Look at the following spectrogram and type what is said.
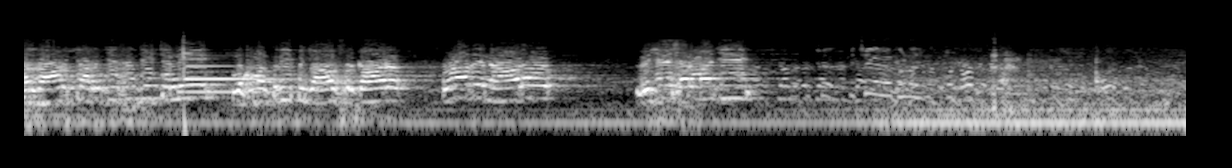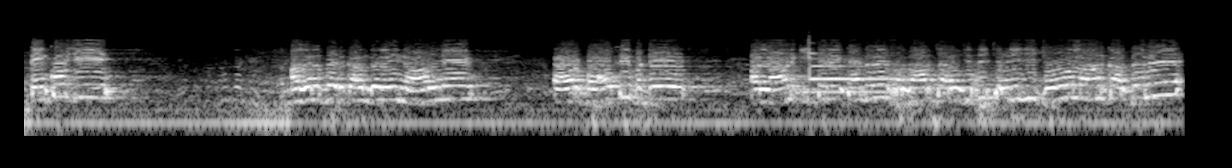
ਸਰਦਾਰ ਚਰਨਜੀਤ ਸਿੰਘ ਜੀ ਚੰਨੀ, ਮੁੱਖ ਮੰਤਰੀ ਪੰਜਾਬ ਸਰਕਾਰ, ਉਹਨਾਂ ਦੇ ਨਾਲ ਵਿਜੇ ਸ਼ਰਮਾ ਜੀ। ਟਿੰਕੂ ਜੀ ਅਗਰ ਭੇਡ ਕਰਨ ਦੇ ਲਈ ਨਾਲ ਨੇ ਔਰ ਬਹੁਤ ਹੀ ਵੱਡੇ ਐਲਾਨ ਕੀਤੇ ਨੇ। ਕਹਿੰਦੇ ਨੇ ਸਰਦਾਰ ਚਰਨਜੀਤ ਸਿੰਘ ਚੰਨੀ ਜੀ ਜੋ ਐਲਾਨ ਕਰਦੇ ਨੇ,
